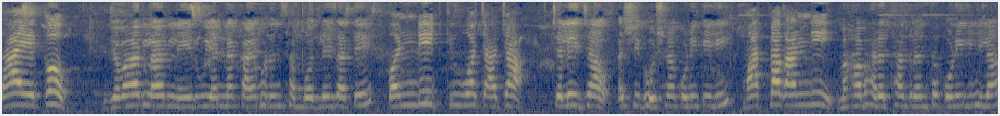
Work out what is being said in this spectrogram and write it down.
दहा एकक. जवाहरलाल नेहरू यांना काय म्हणून संबोधले जाते? पंडित किंवा चाचा. चले जाव अशी घोषणा कोणी केली? महात्मा गांधी. महाभारत हा ग्रंथ कोणी लिहिला?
